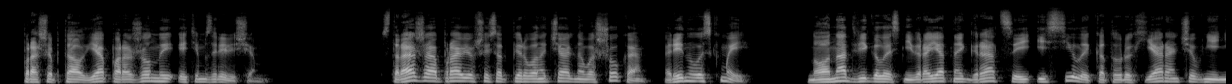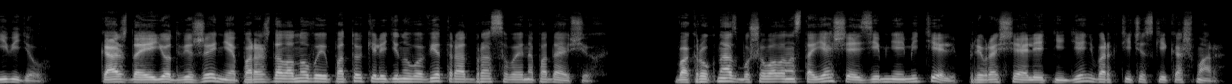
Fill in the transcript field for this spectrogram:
— прошептал я, пораженный этим зрелищем. Стража, оправившись от первоначального шока, ринулась к Мэй. Но она двигалась невероятной грацией и силой, которых я раньше в ней не видел. Каждое ее движение порождало новые потоки ледяного ветра, отбрасывая нападающих. Вокруг нас бушевала настоящая зимняя метель, превращая летний день в арктический кошмар.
